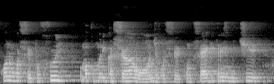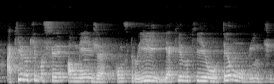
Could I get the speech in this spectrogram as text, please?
quando você possui uma comunicação onde você consegue transmitir aquilo que você almeja construir e aquilo que o teu ouvinte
